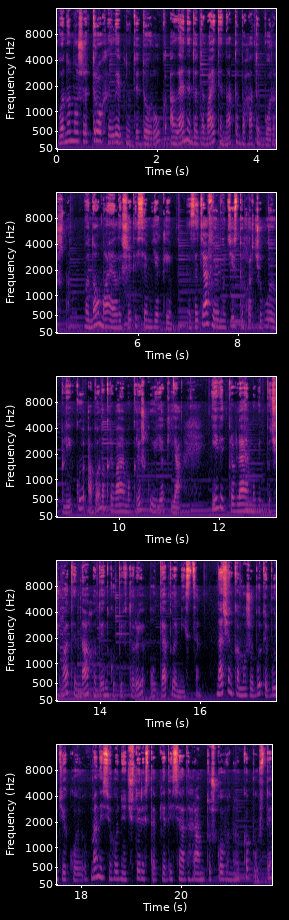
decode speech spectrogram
Воно може трохи липнути до рук, але не додавайте надто багато борошна. Воно має лишитися м'яким. Затягуємо тісто харчовою плівкою або накриваємо кришкою, як я, і відправляємо відпочивати на годинку-півтори у тепле місце. Начинка може бути будь-якою. В мене сьогодні 450 г тушкованої капусти,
